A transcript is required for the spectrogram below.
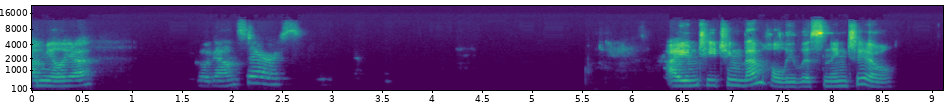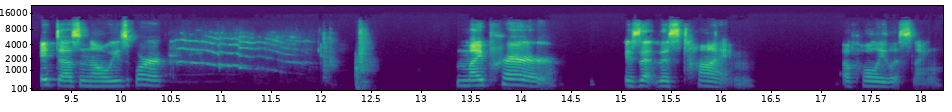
Amelia, go downstairs. I am teaching them holy listening too. It doesn't always work. My prayer is that this time of holy listening,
